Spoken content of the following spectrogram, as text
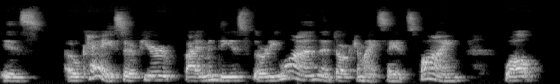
is okay. So if your vitamin D is 31, the doctor might say it's fine. Well,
